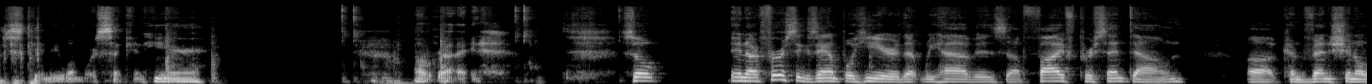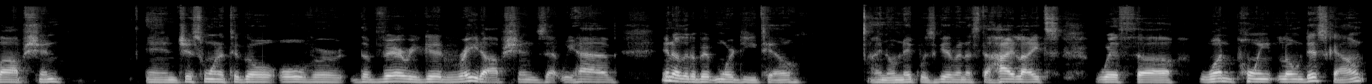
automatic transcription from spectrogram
Just give me one more second here. All right. So, in our first example here that we have is a 5% down, uh, conventional option. And just wanted to go over the very good rate options that we have in a little bit more detail. I know Nick was giving us the highlights with uh, one point loan discount,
